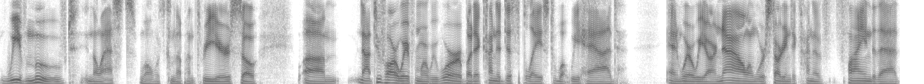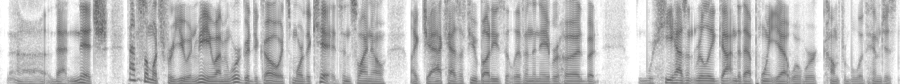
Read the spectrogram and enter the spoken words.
we've moved in the last well, what's coming up on three years, so um, not too far away from where we were, but it kind of displaced what we had and where we are now, and we're starting to kind of find that uh, that niche. Not so much for you and me. I mean, we're good to go. It's more the kids, and so I know like Jack has a few buddies that live in the neighborhood, but he hasn't really gotten to that point yet where we're comfortable with him just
